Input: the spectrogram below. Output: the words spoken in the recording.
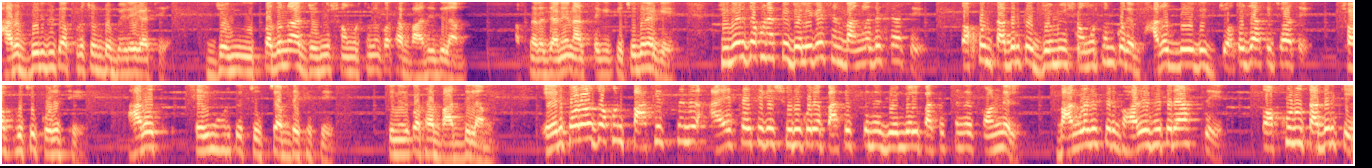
ভারত বিরোধিতা প্রচণ্ড বেড়ে গেছে। জঙ্গি উৎপাদন আর জঙ্গি সমর্থনের কথা বাদই দিলাম। আপনারা জানেন, আজ থেকে কিছুদিন আগে চীনের যখন একটা ডেলিগেশন বাংলাদেশে আছে, তখন তাদেরকে জমি সমর্থন করে ভারত বিরোধী যত যা কিছু আছে সবকিছু করেছে। ভারত সেই মুহূর্তে চুপচাপ দেখেছে। চীনের কথা বাদ দিলাম। এরপরেও যখন পাকিস্তানের আইএসআই থেকে শুরু করে পাকিস্তানের জেনারেল, পাকিস্তানের কর্নেল বাংলাদেশের ঘরের ভেতরে আসছে, তখনও তাদেরকে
